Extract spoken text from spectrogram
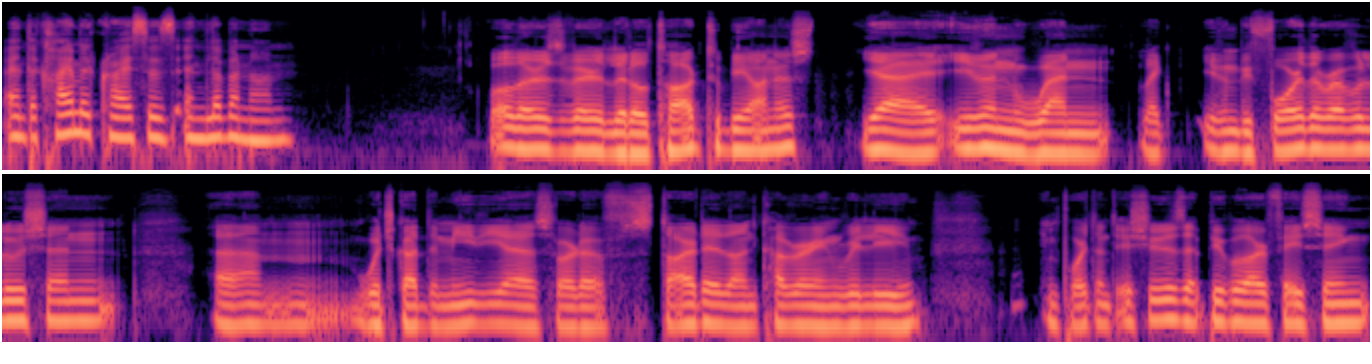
and the climate crisis in Lebanon? Well, there's very little talk, to be honest. Yeah, even when, like, even before the revolution, um, which got the media sort of started on covering really important issues that people are facing.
